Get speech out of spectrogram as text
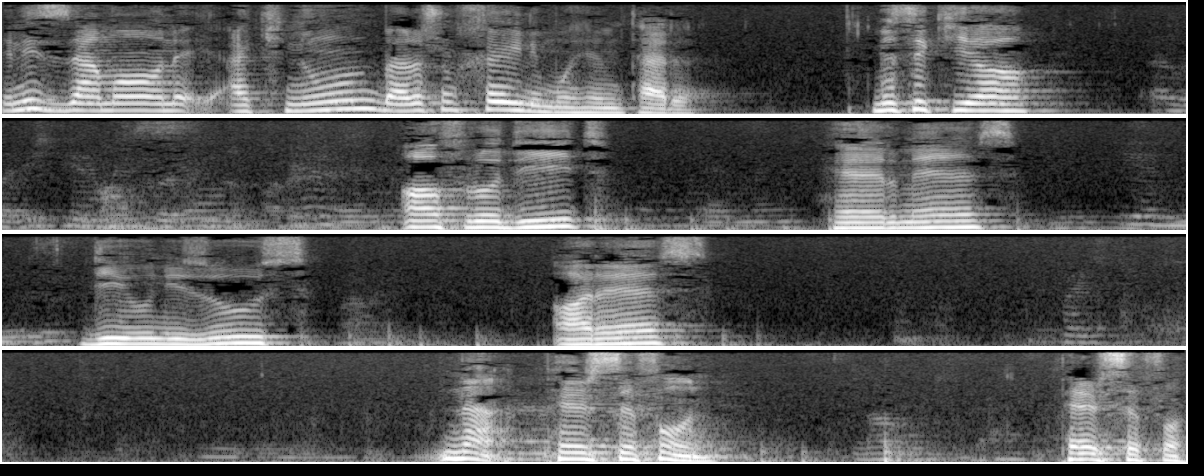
یعنی زمان اکنون براشون خیلی مهمتره. مثل کیا؟ آفرودیت هرمس دیونیزوس. آرس؟ نه پرسفون. پرسفون.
